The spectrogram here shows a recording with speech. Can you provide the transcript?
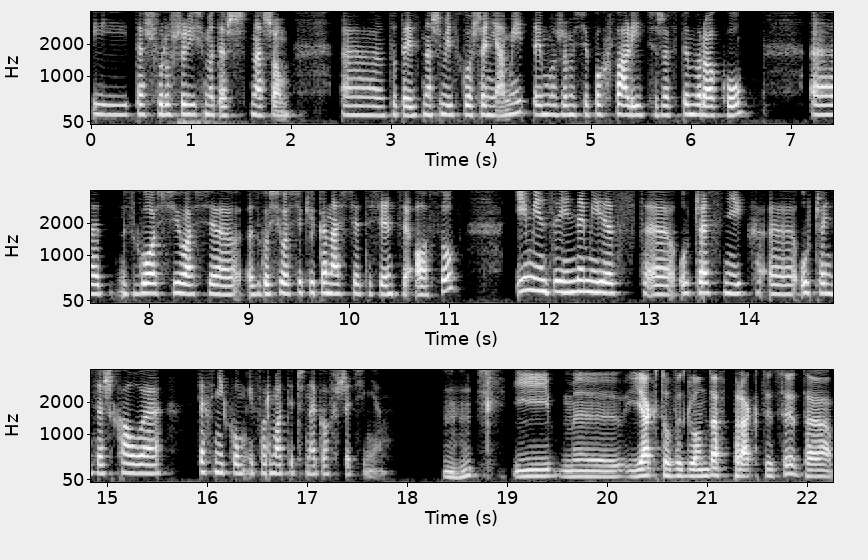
i też ruszyliśmy też z naszą, tutaj z naszymi zgłoszeniami. Tutaj możemy się pochwalić, że w tym roku E, zgłosiła się, zgłosiło się kilkanaście tysięcy osób i między innymi jest e, uczestnik, e, uczeń ze szkoły z technikum informatycznego w Szczecinie. Mhm. I jak to wygląda w praktyce, ta,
